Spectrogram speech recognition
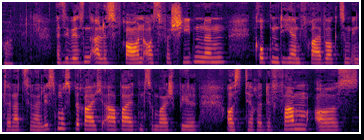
fort? Also wir sind alles Frauen aus verschiedenen Gruppen, die hier in Freiburg zum Internationalismusbereich arbeiten, zum Beispiel aus Terre de Femme, aus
